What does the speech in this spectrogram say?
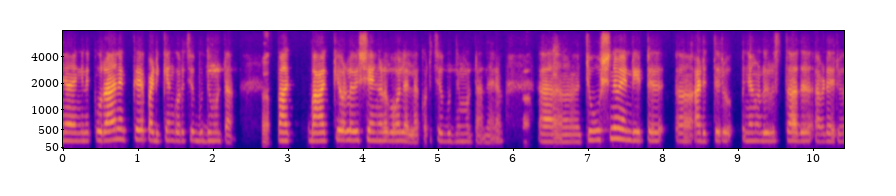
ഞാൻ ഇങ്ങനെ ഖുറാനൊക്കെ പഠിക്കാൻ കുറച്ച് ബുദ്ധിമുട്ടാ. ബാക്കിയുള്ള വിഷയങ്ങൾ പോലെയല്ല കുറച്ച് ബുദ്ധിമുട്ടാ നേരം. ട്യൂഷന് വേണ്ടിയിട്ട് അടുത്തൊരു ഞങ്ങളുടെ ഒരു ഉസ്താദ് അവിടെ ഒരു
